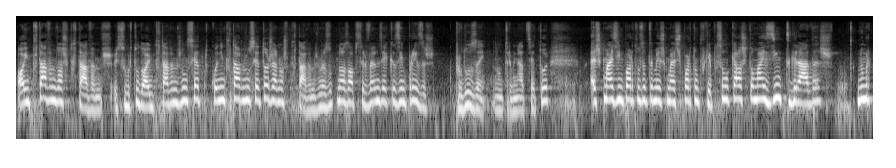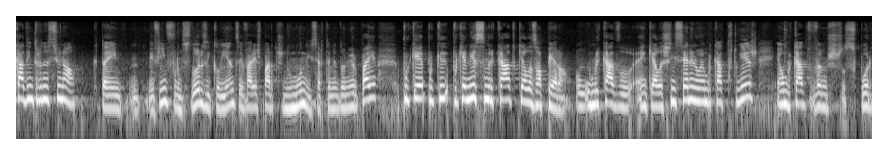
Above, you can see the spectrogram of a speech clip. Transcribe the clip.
ou importávamos ou exportávamos, e sobretudo ou importávamos num setor, quando importávamos num setor já não exportávamos, mas o que nós observamos é que as empresas que produzem num determinado setor, as que mais importam são também as que mais exportam, porquê? Porque são aquelas que estão mais integradas no mercado internacional que têm, enfim, fornecedores e clientes em várias partes do mundo e certamente da União Europeia, porque é, porque, porque é nesse mercado que elas operam. O mercado em que elas se inserem não é um mercado português, é um mercado, vamos supor,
